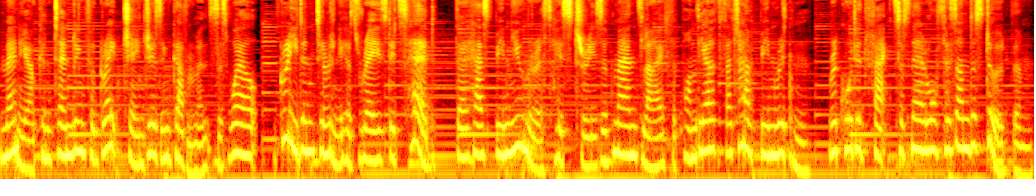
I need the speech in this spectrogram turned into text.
Many are contending for great changes in governments as well. Greed and tyranny has raised its head. There has been numerous histories of man's life upon the earth that have been written, recorded facts as their authors understood them.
